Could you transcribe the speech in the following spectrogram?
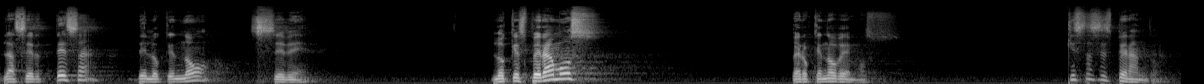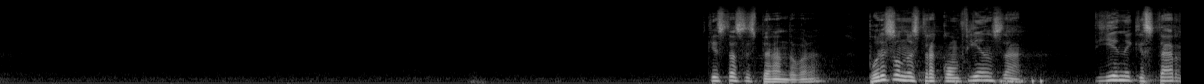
la certeza de lo que no se ve. Lo que esperamos, pero que no vemos. ¿Qué estás esperando? ¿Qué estás esperando, verdad? Por eso nuestra confianza tiene que estar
